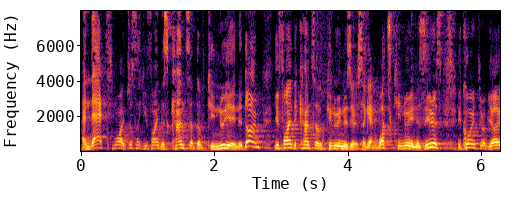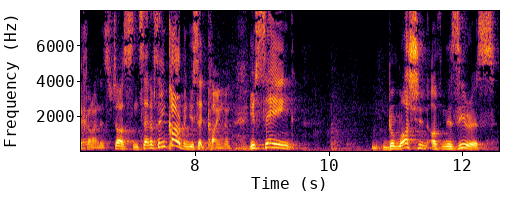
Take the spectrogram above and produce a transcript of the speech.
and that's why, just like you find this concept of Kinuya Nedarim, you find the concept of Kinui Naziris. Again, what's Kinui Naziris? According to Rabbi Yochanan, it's just, instead of saying carbon, you said kainim. You're saying the Lashon of Naziris,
